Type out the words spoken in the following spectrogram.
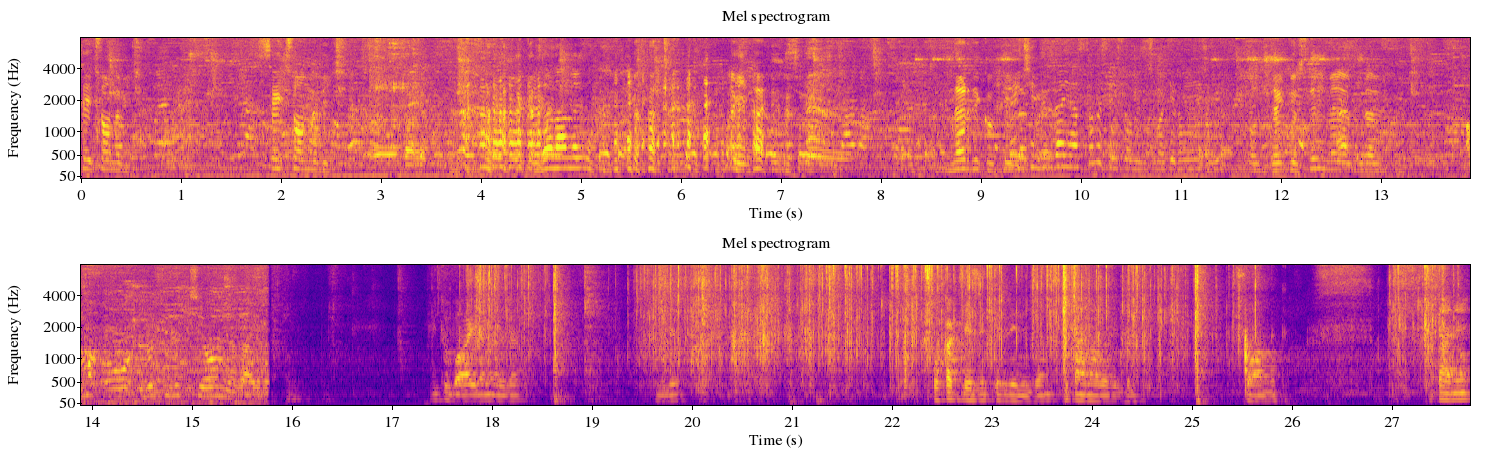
Sex on the beach. Sex on the beach. Buradan anladın. Nerede kokteyller? çeviriden yazsana ses onun için Makedonya'ya çevir. Oğlum direkt göstereyim ya biraz. Ama o öbür türlü bir şey olmuyor galiba. YouTube aileme özel. Şimdi sokak lezzetleri deneyeceğim. İki tane alabildim. Şu anlık. Bir tane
